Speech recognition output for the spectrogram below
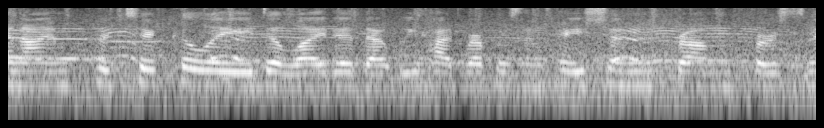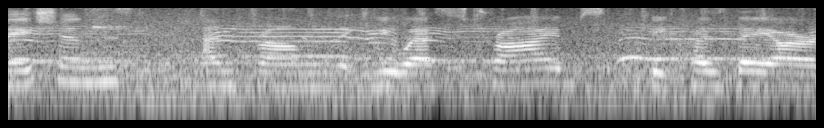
And I'm particularly delighted that we had representation from First Nations and from the U.S. tribes because they are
